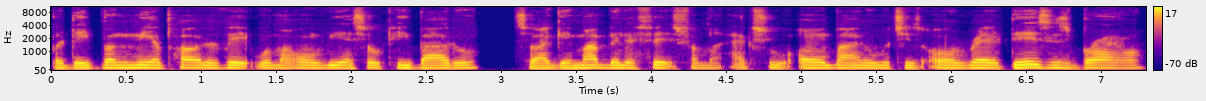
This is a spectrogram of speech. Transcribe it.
but they bring me a part of it with my own VSOP bottle. So I get my benefits from my actual own bottle, which is all red. This is brown.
